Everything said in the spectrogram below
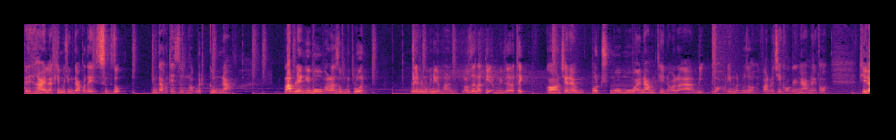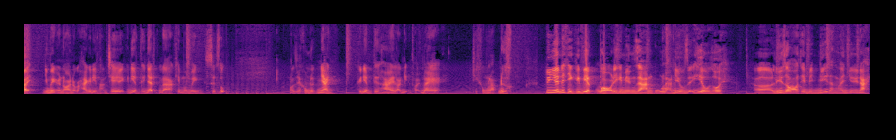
Cái thứ hai là khi mà chúng ta có thể sử dụng, chúng ta có thể sử dụng nó bất cứ lúc nào. Lắp lên gimbal phát là dùng được luôn. Đấy là một cái điểm mà nó rất là tiện, mình rất là thích còn trên Osmo Mobile 5 thì nó đã bị bỏ đi mất rồi và nó chỉ có cái ngàm này thôi. Thì đấy như mình đã nói nó có hai cái điểm hạn chế. Cái điểm thứ nhất là khi mà mình sử dụng nó sẽ không được nhanh. Cái điểm thứ hai là điện thoại bé thì không lắp được. Tuy nhiên thì cái việc bỏ đi cái miếng dán cũng là điều dễ hiểu thôi. À, lý do thì mình nghĩ rằng là như thế này.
